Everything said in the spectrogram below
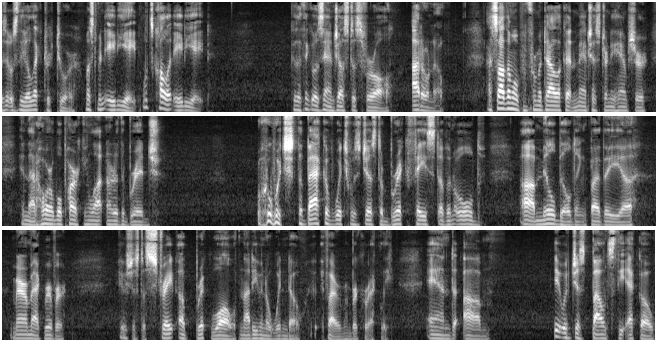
because it was the Electric Tour. Must have been 88. Let's call it 88. Because I think it was And Justice for All. I don't know. I saw them open for Metallica in Manchester, New Hampshire, in that horrible parking lot under the bridge, which the back of which was just a brick faced of an old uh, mill building by the uh, Merrimack River. It was just a straight up brick wall with not even a window, if I remember correctly. And um, it would just bounce the echo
